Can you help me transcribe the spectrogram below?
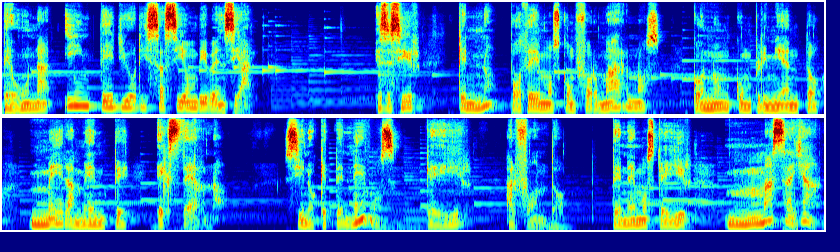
de una interiorización vivencial. Es decir, que no podemos conformarnos con un cumplimiento meramente externo, sino que tenemos que ir al fondo, tenemos que ir más allá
